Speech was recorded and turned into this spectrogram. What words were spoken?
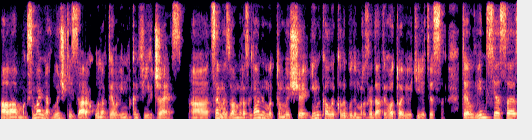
Максимальна гнучкість за рахунок Tailwind Config.js. Це ми з вами розглянемо, тому що інколи, коли будемо розглядати готові utilities Tailwind CSS,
